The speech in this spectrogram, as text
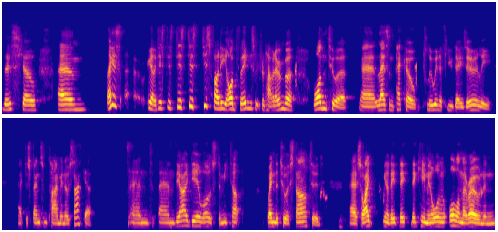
this show, um, I guess uh, you know, just just just just just funny odd things which would happen. I remember one tour, uh, Les and Peko flew in a few days early uh, to spend some time in Osaka, and um, the idea was to meet up when the tour started. Uh, so I, you know, they, they, they came in all all on their own, and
